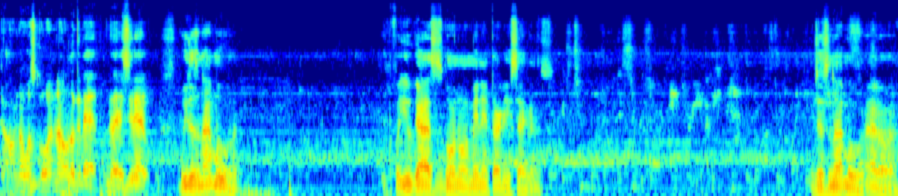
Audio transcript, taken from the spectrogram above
I don't know what's going on. Look at that. Look at that. See that? We just not moving. For you guys, it's going on a minute 30 seconds. Just not moving at all.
